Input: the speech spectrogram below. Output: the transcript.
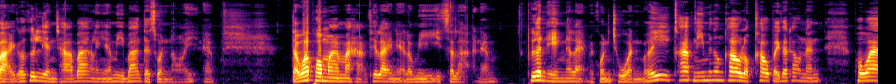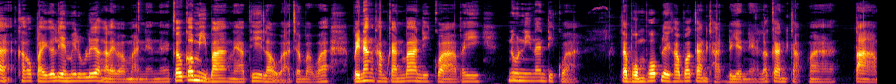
บ่ายก็ขึ้นเรียนช้าบ้างอะไรเงี้ยมีบ้างแต่ส่วนน้อยนะครับ แต่ว่าพอมามาหาวิทยาลัยเนี่ยเรามีอิสระนะเพื่อนเองนั่นแหละเป็นคนชวนเฮ้ยคาบนี้ไม่ต้องเข้าหรอกเข้าไปก็เท่านั้น เพราะว่าเข้าไปก็เรียนไม่รู้เรื่องอะไรประมาณนี้นะก็ก็มีบ้างนะครับที่เราอาจจะแบบว่าไปนั่งทำการบ้านดีกว่าไปนู่นนี่นั่นดีกว่า แต่ผมพบเลยครับว่าการขาดเรียนเนี่ยแล้วการกลับมา ตาม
